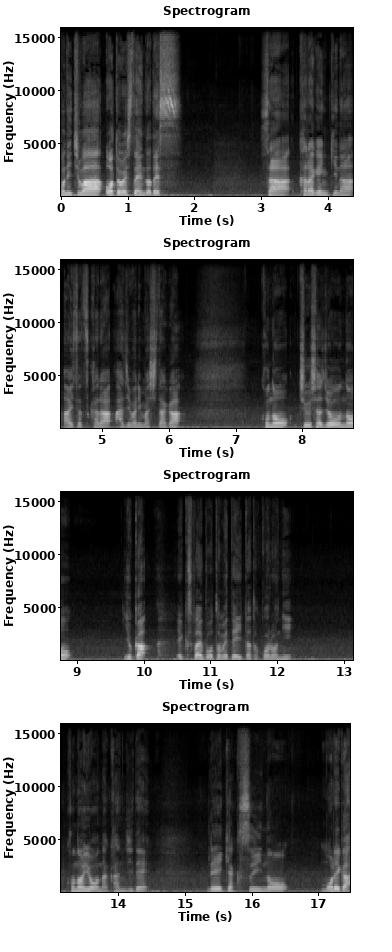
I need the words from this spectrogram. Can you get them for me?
こんにちは、オートウエストエンドです。さあ、から元気な挨拶から始まりましたが、この駐車場の床、X5 を止めていたところに、このような感じで、冷却水の漏れが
